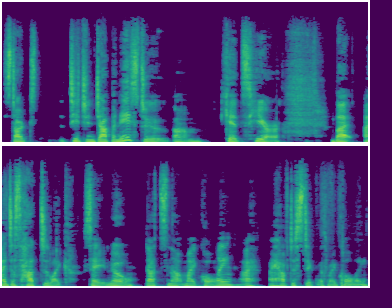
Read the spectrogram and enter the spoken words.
start teaching Japanese to um, kids here. But I just had to like say, no, that's not my calling. I, I have to stick with my calling.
